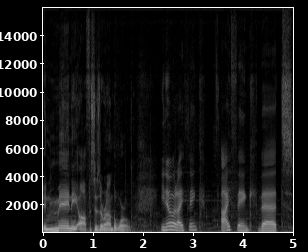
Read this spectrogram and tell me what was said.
in many offices around the world. You know what I think? I think that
